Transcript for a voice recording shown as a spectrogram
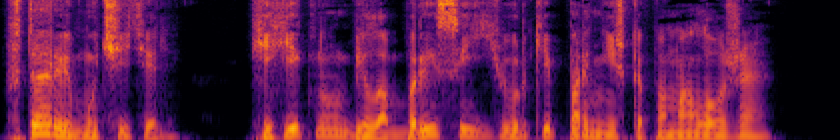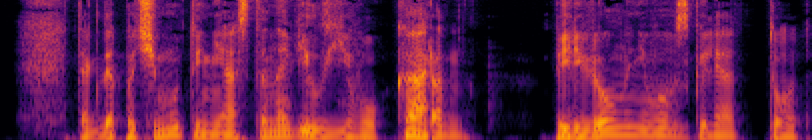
Вторым учитель. Хихикнул белобрысый юркий парнишка помоложе. Тогда почему ты не остановил его, Карн? Перевел на него взгляд тот.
